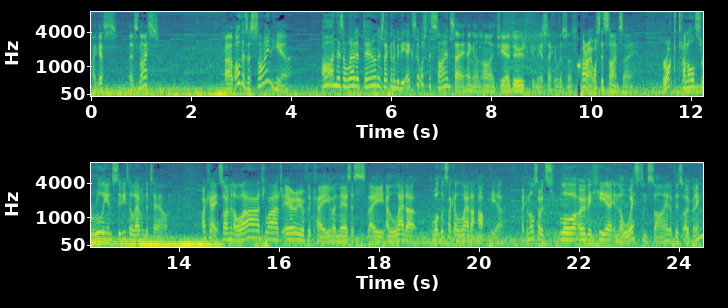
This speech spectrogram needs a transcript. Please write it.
I guess it's nice. Um, oh, there's a sign here. Oh, and there's a ladder down. Is that going to be the exit? What's this sign say? Hang on. Oh, Geodude. Give me a second, listeners. All right, what's this sign say? Rock Tunnel, Cerulean City to Lavender Town. Okay, so I'm in a large, large area of the cave, and there's a a ladder, what looks like a ladder up here. I can also explore over here in the western side of this opening.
